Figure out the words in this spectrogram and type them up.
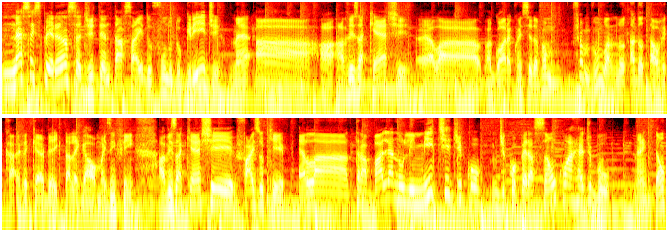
Nessa esperança de tentar sair do fundo do grid, né, a, a, a Visa Cash, ela agora conhecida, vamos, vamos adotar o VCARB aí que tá legal, mas enfim. A Visa Cash faz o que? Ela trabalha no limite de, co de cooperação com a Red Bull. Né? Então,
